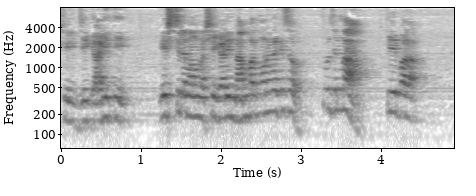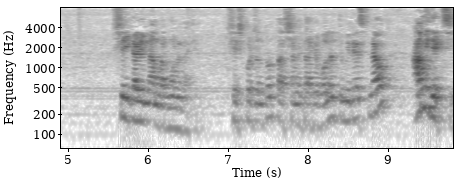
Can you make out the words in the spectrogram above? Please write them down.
সেই যে গাড়িতে এসছিলাম আমরা, সেই গাড়ির নাম্বার মনে রেখেছো? তো বলছে, না, কে বা সেই গাড়ির নাম্বার মনে রাখে? শেষ পর্যন্ত তার স্বামী তাকে বলে, তুমি রেস্ট নাও, আমি দেখছি।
